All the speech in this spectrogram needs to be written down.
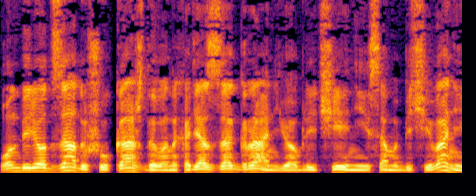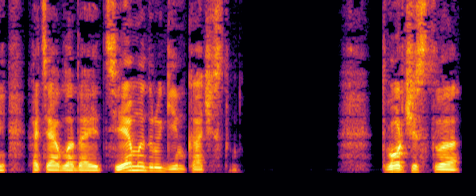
Он берет за душу каждого, находясь за гранью обличений и самобичеваний, хотя обладает тем и другим качеством. Творчество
